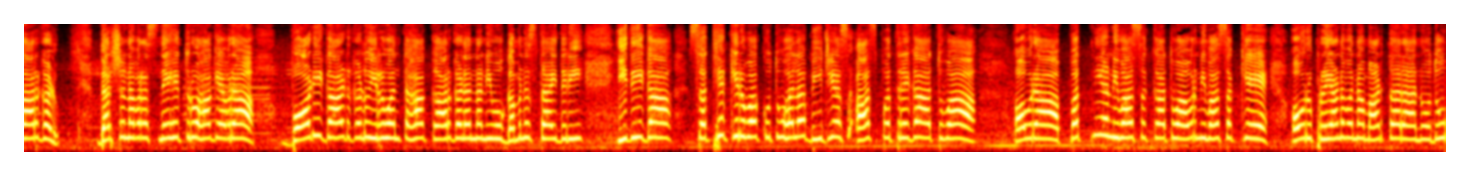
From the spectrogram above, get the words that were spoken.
ಕಾರ್ಗಳು. ದರ್ಶನ್ ಅವರ ಸ್ನೇಹಿತರು ಹಾಗೆ ಅವರ ಬಾಡಿ ಗಾರ್ಡ್ಗಳು ಇರುವಂತಹ ಕಾರ್ಗಳನ್ನು ನೀವು ಗಮನಿಸ್ತಾ ಇದ್ದೀರಿ. ಇದೀಗ ಸದ್ಯಕ್ಕಿರುವ ಕುತೂಹಲ ಬಿ ಜಿ ಎಸ್ ಆಸ್ಪತ್ರೆಗ ಅಥವಾ ಅವರ ಪತ್ನಿಯ ನಿವಾಸಕ್ಕೆ ಅಥವಾ ಅವ್ರ ನಿವಾಸಕ್ಕೆ ಅವರು ಪ್ರಯಾಣವನ್ನು ಮಾಡ್ತಾರಾ ಅನ್ನೋದು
